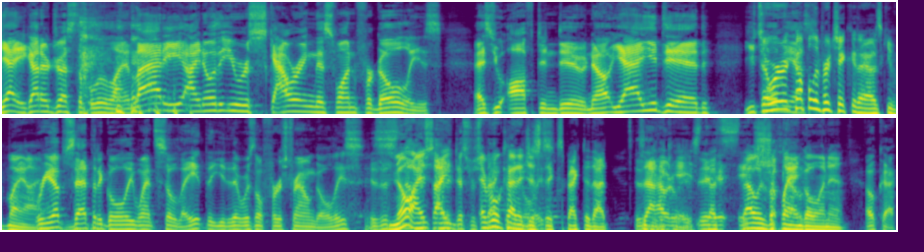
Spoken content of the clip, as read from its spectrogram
yeah, you got to address the blue line. Laddie, I know that you were scouring this one for goalies, as you often do. No, yeah, you did. You There were a couple yes- in particular I was keeping my eye. Were on. you upset that a goalie went so late that you, there was no first round goalies? Is this No, I, sign I everyone kind of just expected that. Is that how the it- case? it- That's, it that was the plan out? going in. Okay.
